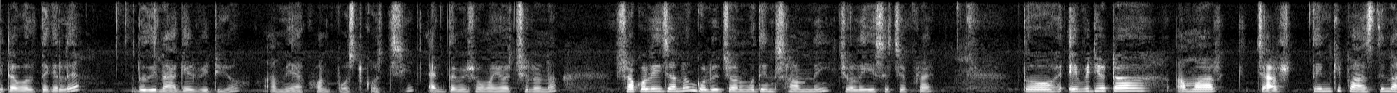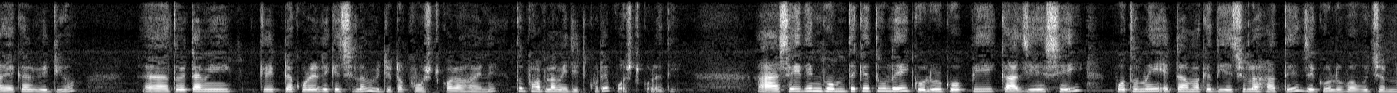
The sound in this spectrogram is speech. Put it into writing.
এটা বলতে গেলে দুদিন আগের ভিডিও আমি এখন পোস্ট করছি। একদমই সময় হচ্ছিল না। সকলেই জানো গলুর জন্মদিন সামনেই চলেই এসেছে প্রায়। তো এই ভিডিওটা আমার চার দিন কি পাঁচ দিন আগেকার ভিডিও তো এটা আমি ক্লিপটা করে রেখেছিলাম, ভিডিওটা পোস্ট করা হয়নি, তো ভাবলাম এডিট করে পোস্ট করে দিই। আর সেই দিন ঘুম থেকে তুলেই গলুর গোপি, কাজে সেই প্রথমেই এটা আমাকে দিয়েছিল হাতে যে গোলুবাবুর জন্য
